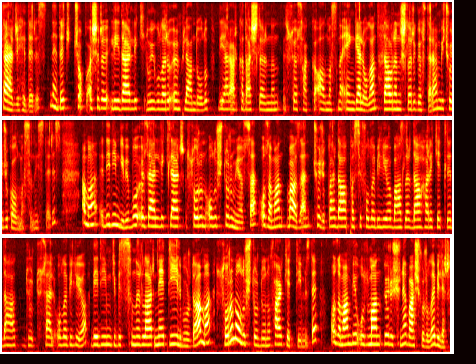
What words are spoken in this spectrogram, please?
tercih ederiz ne de çok aşırı liderlik duyguları ön planda olup diğer arkadaşlarının söz hakkı almasına engel olan davranışları gösteren bir çocuk olmasını isteriz. Ama dediğim gibi bu özellikler sorun oluşturmuyorsa o zaman bazen çocuklar daha pasif olabiliyor. Bazıları daha hareketli, daha dürtüsel olabiliyor. Dediğim gibi sınırlar net değil burada ama sorun oluşturduğunu fark ettiğimizde o zaman bir uzman görüşüne başvurulabilir.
